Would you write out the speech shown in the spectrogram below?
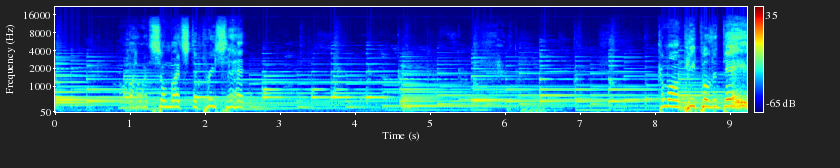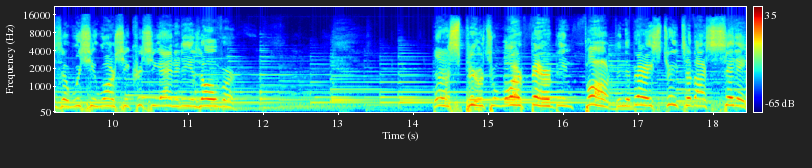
Oh, I want so much to preach that. Come on, people, the days of wishy washy Christianity is over. There is spiritual warfare being fought in the very streets of our city.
